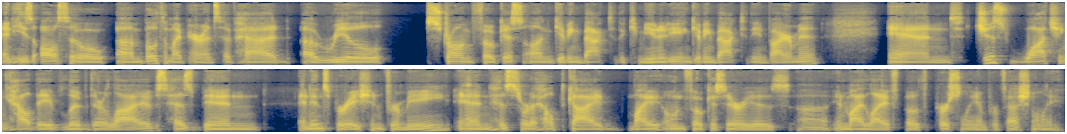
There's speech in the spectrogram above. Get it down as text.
and he's also um, both of my parents have had a real strong focus on giving back to the community and giving back to the environment. And just watching how they've lived their lives has been an inspiration for me and has sort of helped guide my own focus areas uh, in my life, both personally and professionally.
